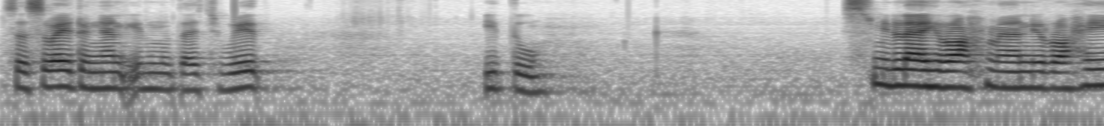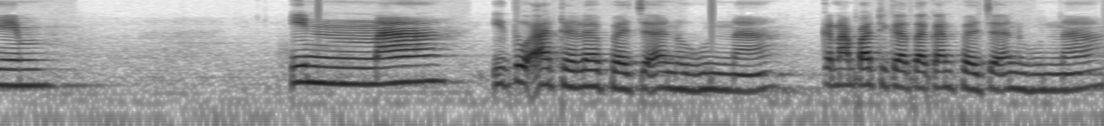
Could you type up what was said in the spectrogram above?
sesuai dengan ilmu tajwid itu. Bismillahirrahmanirrahim. Inna itu adalah bacaan huna. Kenapa dikatakan bacaan huna?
